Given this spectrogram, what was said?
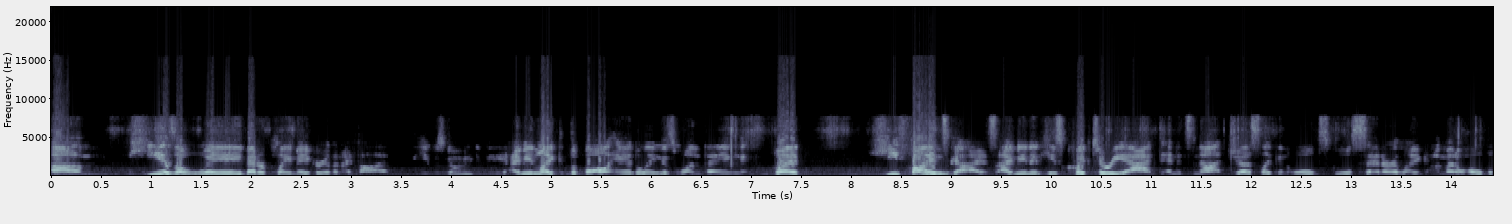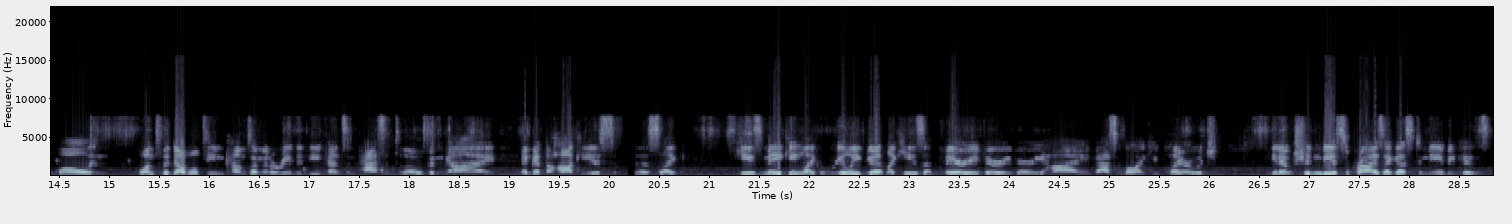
um, he is a way better playmaker than I thought he was going to be. I mean, like the ball handling is one thing, but he finds guys. I mean, and he's quick to react, and it's not just like an old school center, like I'm going to hold the ball, and once the double team comes, I'm going to read the defense and pass it to the open guy and get the hockey assist. Like he's making like really good, like he's a very, very, very high basketball IQ player, which you know shouldn't be a surprise, I guess, to me because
